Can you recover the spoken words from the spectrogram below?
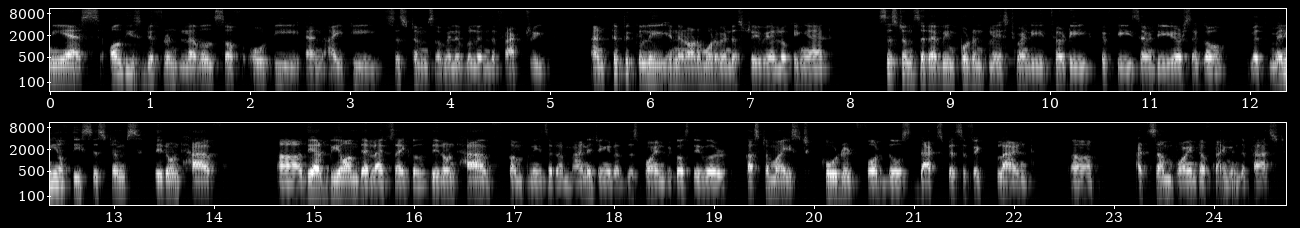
mes all these different levels of ot and it systems available in the factory. And typically in an automotive industry we are looking at systems that have been put in place 20 30 50 70 years ago. With many of these systems they don't have uh, they are beyond their life cycle. They don't have companies that are managing it at this point because they were customized, coded for those that specific plant uh, at some point of time in the past.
